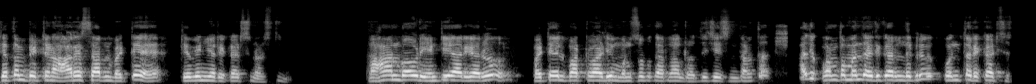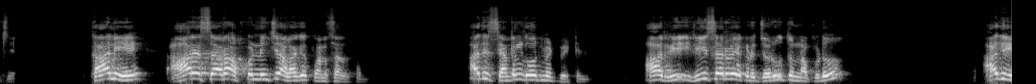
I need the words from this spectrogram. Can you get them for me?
క్రితం పెట్టిన ఆర్ఎస్ఆర్ని బట్టే రెవెన్యూ రికార్డ్స్ నడుస్తుంది మహానుభావుడు ఎన్టీఆర్ గారు పటేల్ పట్వాడి మున్సిపల్ కరణాలు రద్దు చేసిన తర్వాత అది కొంతమంది అధికారుల దగ్గర కొంత రికార్డ్స్ వచ్చాయి. కానీ ఆర్ఎస్ఆర్ అప్పటి నుంచి అలాగే కొనసాగుతుంది. అది సెంట్రల్ గవర్నమెంట్ పెట్టింది. ఆ రీ రీసర్వే ఇక్కడ జరుగుతున్నప్పుడు అది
